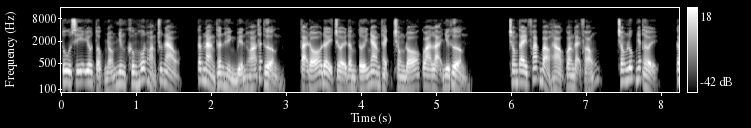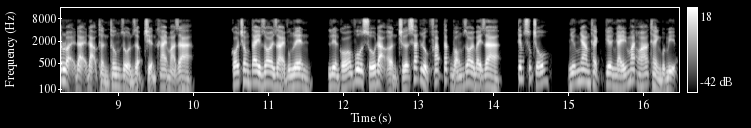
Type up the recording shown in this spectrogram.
tu sĩ yêu tộc nhóm nhưng không hốt hoảng chút nào, các nàng thân hình biến hóa thất thường, tại đó đầy trời đâm tới nham thạch trong đó qua lại như thường. Trong tay pháp bảo hào quang đại phóng, trong lúc nhất thời, các loại đại đạo thần thông dồn dập triển khai mà ra. Có trong tay roi dài vung lên, liền có vô số đạo ẩn chứa sát lục pháp tắc bóng roi bay ra, tiếp xúc chỗ, những nham thạch kia nháy mắt hóa thành một mịn,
